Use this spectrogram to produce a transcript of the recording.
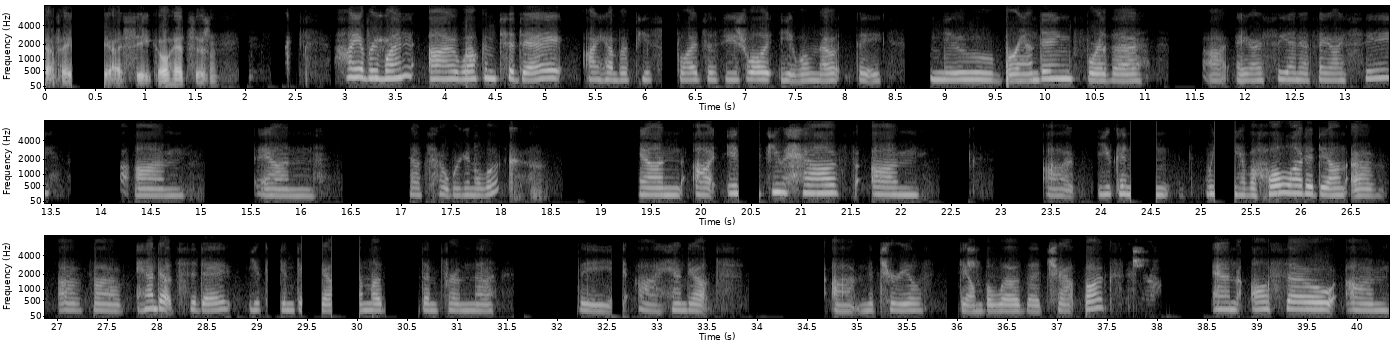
FAIC. Go ahead, Susan. Hi, everyone. Uh, welcome today. I have a few slides as usual. You will note the new branding for the uh, and FAIC. Um, and that's how we're going to look. And uh, if you have, um, uh, you can, we have a whole lot of down of, of uh, handouts today. You can download them from the, the uh, handouts uh, materials down below the chat box. And also, um,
